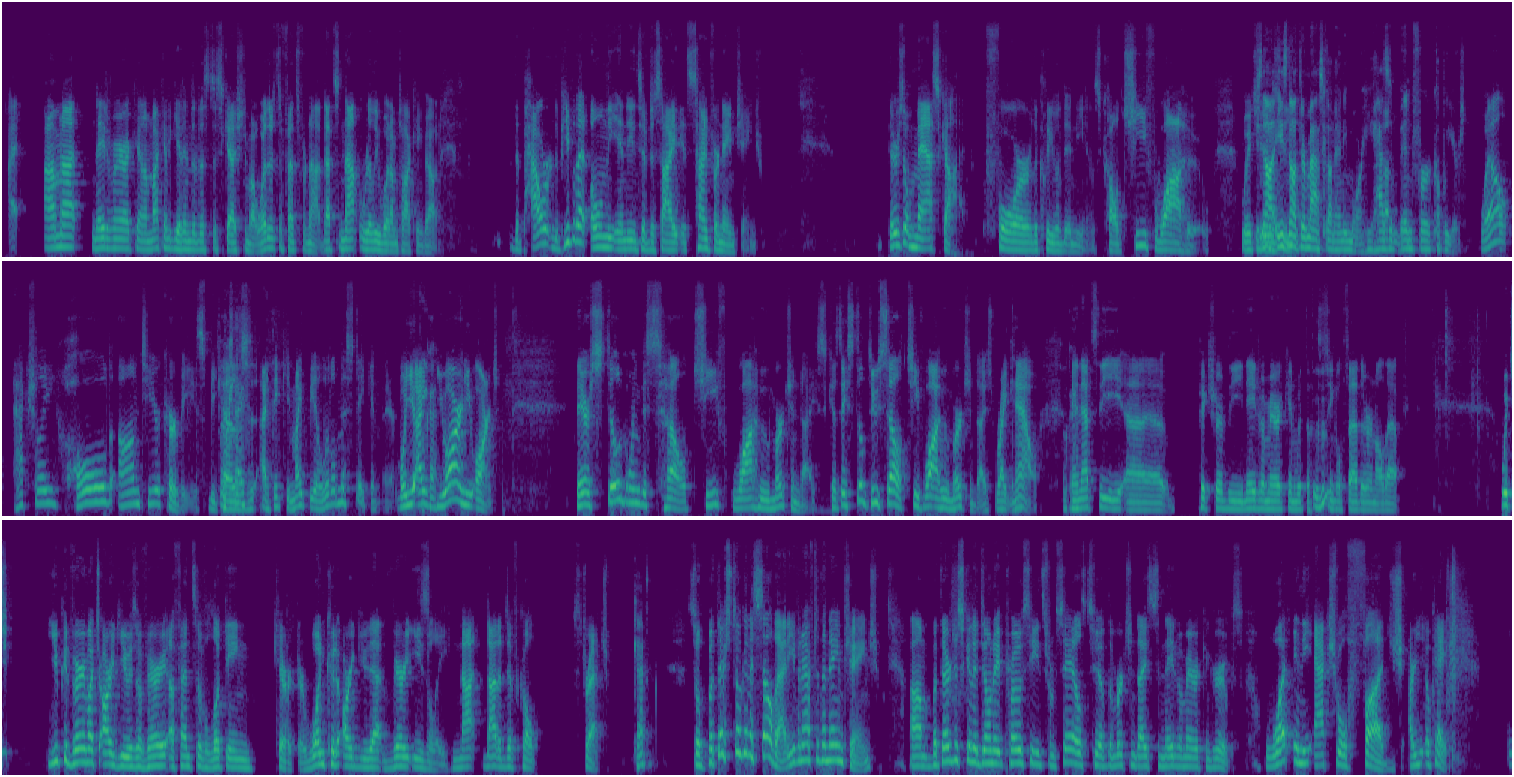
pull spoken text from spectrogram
I, I'm not Native American. I'm not going to get into this discussion about whether it's offensive or not. That's not really what I'm talking about. The power, the people that own the Indians have decided it's time for name change. There's a mascot for the Cleveland Indians called Chief Wahoo, which he's is not he's the- not their mascot anymore he hasn't uh, been for a couple years well, actually, hold on to your Kirby's because I think you might be a little mistaken there. Well, you I, Okay. you are and you aren't. They're still going to sell Chief Wahoo merchandise because they still do sell Chief Wahoo merchandise right Okay. now, Okay. and that's the uh, picture of the Native American with the Mhm. single feather and all that, which you could very much argue is a very offensive looking character. One could argue that very easily, not not a difficult stretch. okay So, but they're still going to sell that even after the name change. Um, but they're just going to donate proceeds from sales to of the merchandise to Native American groups. What in the actual fudge are you? Okay,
